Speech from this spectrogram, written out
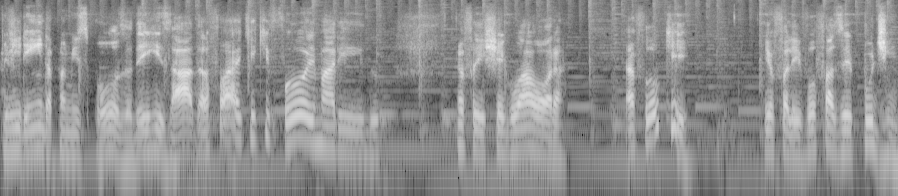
Virei ainda pra minha esposa, dei risada. Ela falou: o que, que foi, marido? Eu falei: chegou a hora. Ela falou: o quê? Eu falei: vou fazer pudim.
